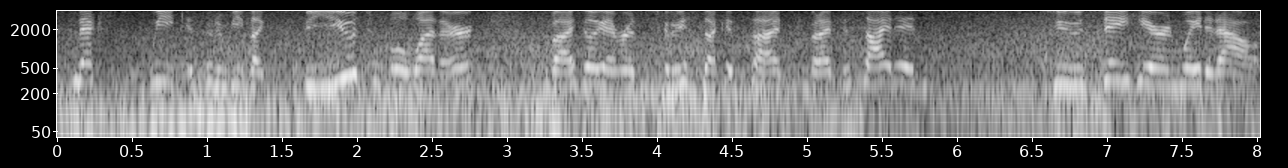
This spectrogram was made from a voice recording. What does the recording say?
This next week is gonna be like beautiful weather, but I feel like everyone's just gonna be stuck inside. But I've decided to stay here and wait it out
